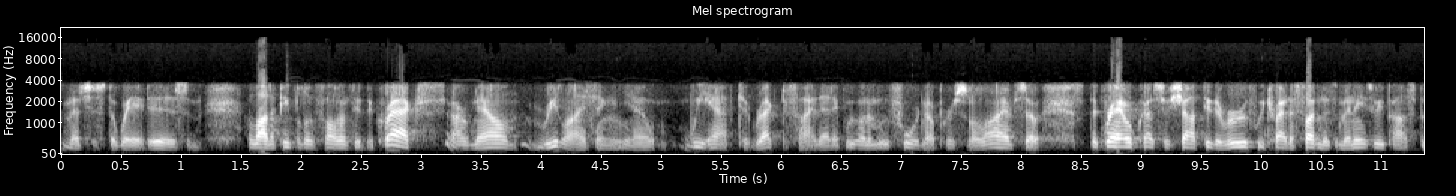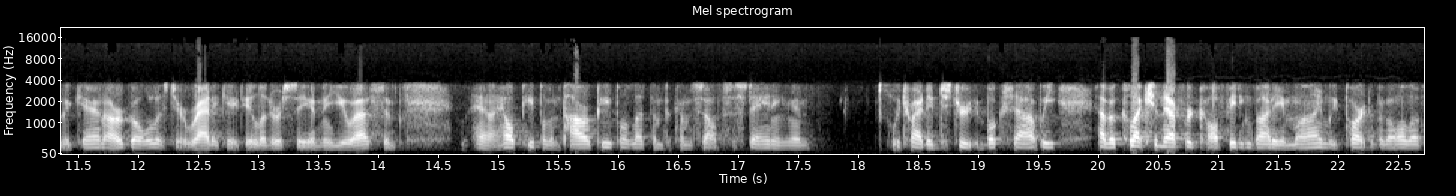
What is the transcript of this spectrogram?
and that's just the way it is. And a lot of people who've fallen through the cracks are now realizing, you know, we have to rectify that if we want to move forward in our personal lives. So the grant requests are shot through the roof. We try to fund as many as we possibly can. Our goal is to eradicate illiteracy in the U.S. and uh, help people, empower people, let them become self-sustaining, and we try to distribute books out. We have a collection effort called Feeding Body and Mind. We partner with all the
